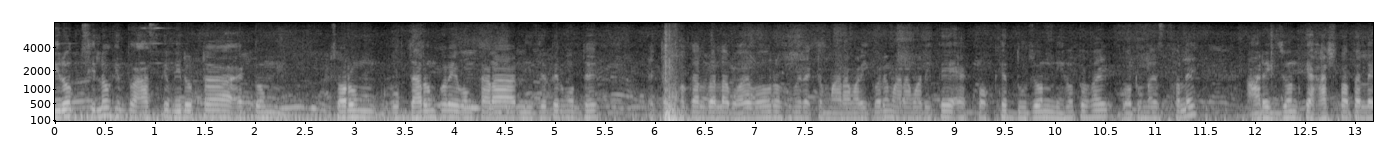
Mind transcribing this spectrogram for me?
বিরোধ ছিল, কিন্তু আজকে বিরোধটা একদম চরম রূপ ধারণ করে এবং তারা নিজেদের মধ্যে একটা সকালবেলা ভয়াবহ রকমের একটা মারামারি করে। মারামারিতে এক পক্ষের দুজন নিহত হয় ঘটনাস্থলে, আরেকজনকে হাসপাতালে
